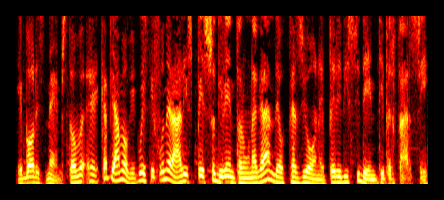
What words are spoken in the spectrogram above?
e Boris Nemstov, eh, capiamo che questi funerali spesso diventano una grande occasione per i dissidenti per farsi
